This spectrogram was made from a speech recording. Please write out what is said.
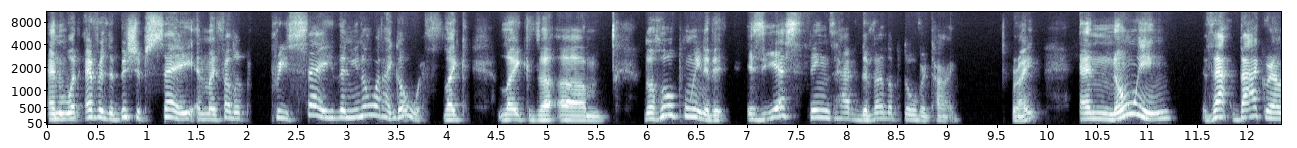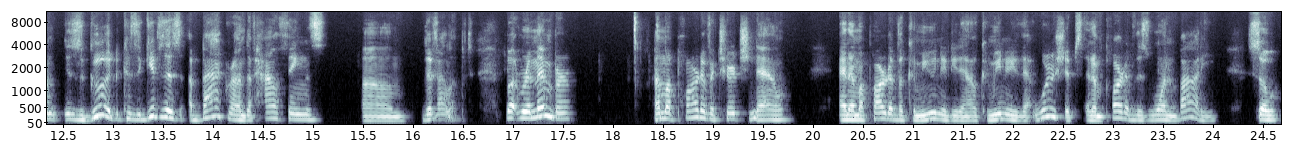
and whatever the bishops say and my fellow priests say, then you know what I go with. Like like the um the whole point of it is yes, things have developed over time, right? And knowing that background is good because it gives us a background of how things um, developed. But remember, I'm a part of a church now, and I'm a part of a community now, a community that worships, and I'm part of this one body. So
